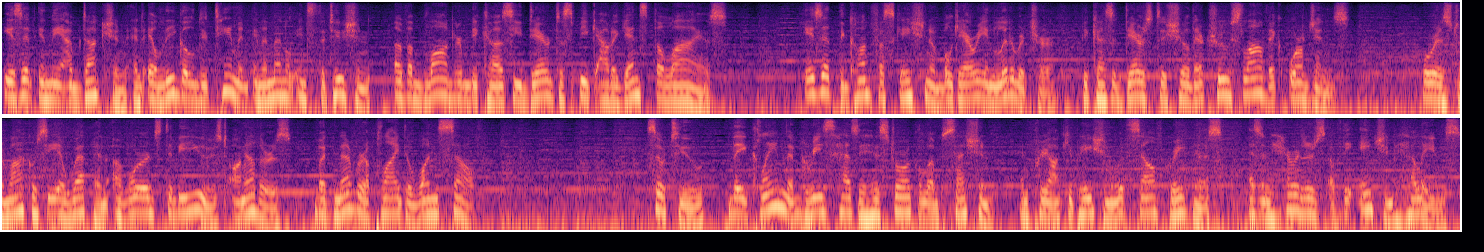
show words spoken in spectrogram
Is it in the abduction and illegal detainment in a mental institution, of a blogger because he dared to speak out against the lies? Is it the confiscation of Bulgarian literature, because it dares to show their true Slavic origins? Or is democracy a weapon of words to be used on others, but never applied to oneself? So too, they claim that Greece has a historical obsession, and preoccupation with self-greatness, as inheritors of the ancient Hellenes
